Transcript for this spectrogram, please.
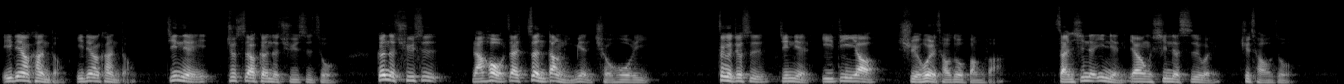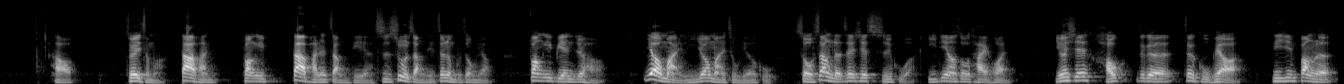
一定要看懂，一定要看懂。今年就是要跟着趋势做，跟着趋势，然后在震荡里面求获利。这个就是今年一定要学会的操作方法。崭新的一年要用新的思维去操作。好，所以什么？大盘放一大盘的涨跌啊，指数的涨跌真的不重要，放一边就好。要买你就要买主流股，手上的这些持股啊，一定要做汰换。有一些好这个这个股票啊。你已经放了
